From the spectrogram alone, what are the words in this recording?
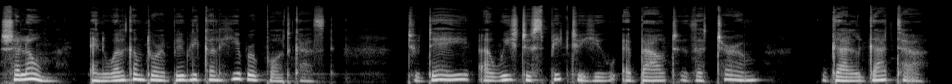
Shalom, and welcome to our Biblical Hebrew podcast. Today, I wish to speak to you about the term Galgata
